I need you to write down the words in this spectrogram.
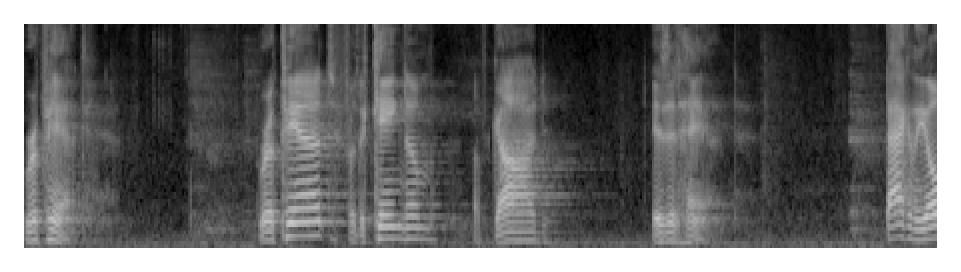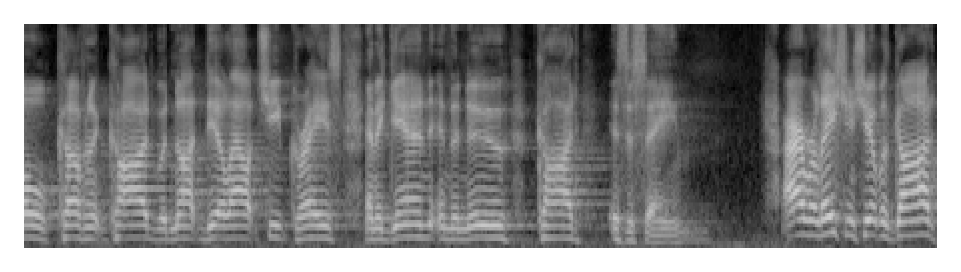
Repent. Repent, for the kingdom of God is at hand. Back in the old covenant, God would not deal out cheap grace, and again in the new, God is the same. Our relationship with God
